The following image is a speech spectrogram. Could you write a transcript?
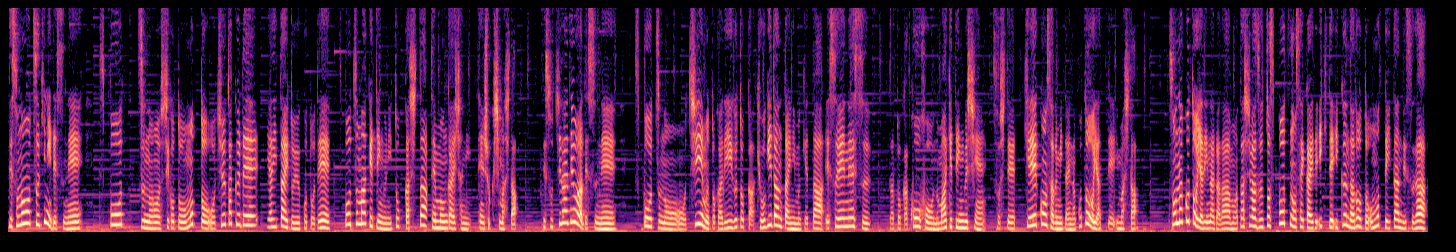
で、その次にですね、スポーツの仕事をもっと中核でやりたいということで、スポーツマーケティングに特化した専門会社に転職しました。で、そちらではですね、スポーツのチームとかリーグとか競技団体に向けた SNS だとか広報のマーケティング支援、そして経営コンサルみたいなことをやっていました。そんなことをやりながら、私はずっとスポーツの世界で生きていくんだろうと思っていたんですが、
